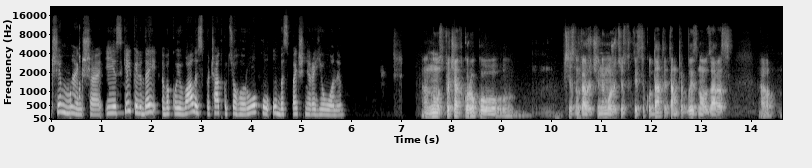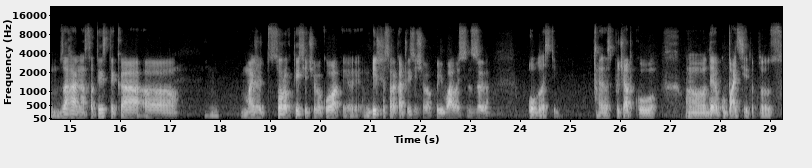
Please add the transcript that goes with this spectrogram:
чи менше? І скільки людей евакуювали з початку цього року у безпечні регіони? Ну, з початку року, чесно кажучи, не можу цю статистику дати. Там приблизно зараз е, загальна статистика е, майже 40 тисяч евакуа... е, більше 40 тисяч евакуювалось з області з початку е, деокупації, тобто з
